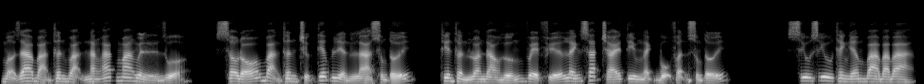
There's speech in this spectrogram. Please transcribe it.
mở ra bản thân vạn năng ác ma nguyên rủa, sau đó bản thân trực tiếp liền là xông tới, thiên thần loan đao hướng về phía lãnh sát trái tim ngạch bộ phận xông tới. Siêu siêu thanh âm 333.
